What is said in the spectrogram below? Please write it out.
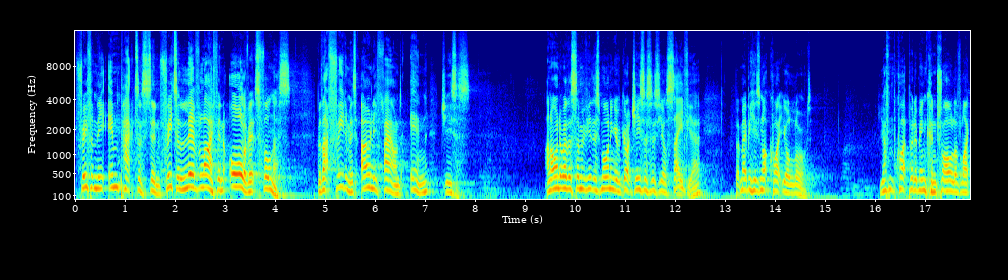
free from the impact of sin, free to live life in all of its fullness. But that freedom is only found in Jesus. And I wonder whether some of you this morning have got Jesus as your Savior, but maybe He's not quite your Lord. You haven't quite put Him in control of like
